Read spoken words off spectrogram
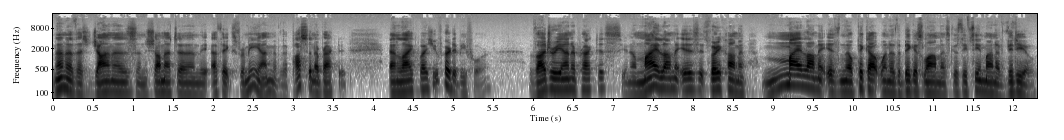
None of this jhanas and shamatha and the ethics for me. I'm a Vipassana practitioner. And likewise, you've heard it before. Vajrayana practice, you know, my lama is, it's very common. My lama is, and they'll pick out one of the biggest lamas because they've seen him on a video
